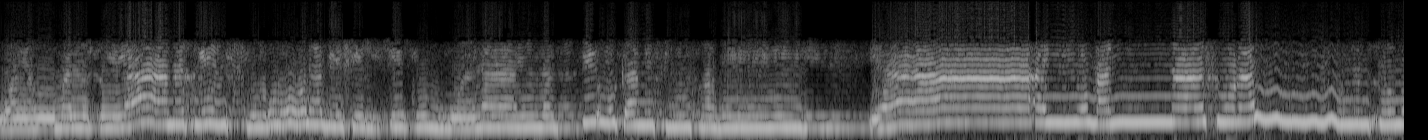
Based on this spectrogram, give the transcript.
ويوم القيامة يسفرون بشرككم ولا ينبئك مثل خبير يا أيها الناس أنتم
